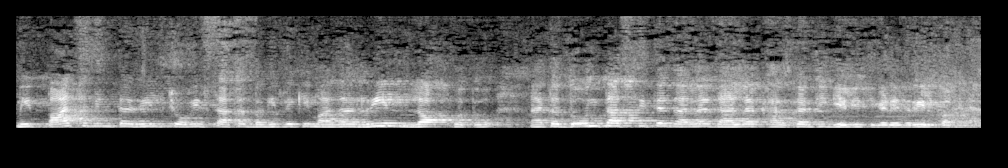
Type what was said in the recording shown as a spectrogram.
मी पाच मिनटं रील चोवीस तासात बघितले की माझा रील लॉक होतो. नाहीतर दोन तास तिथे झालं झालं खासदारजी गेली तिकडे रील बघण्यात.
